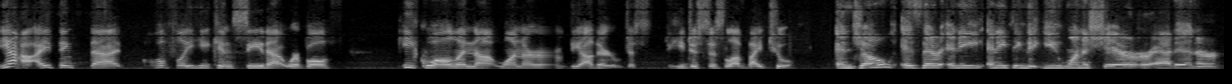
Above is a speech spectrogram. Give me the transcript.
yeah, I think that hopefully he can see that we're both equal and not one or the other. Just he just is loved by two. And Joe, is there any anything that you want to share or add in or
